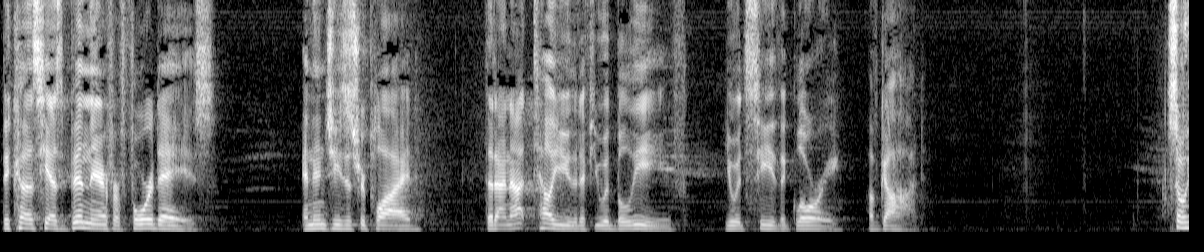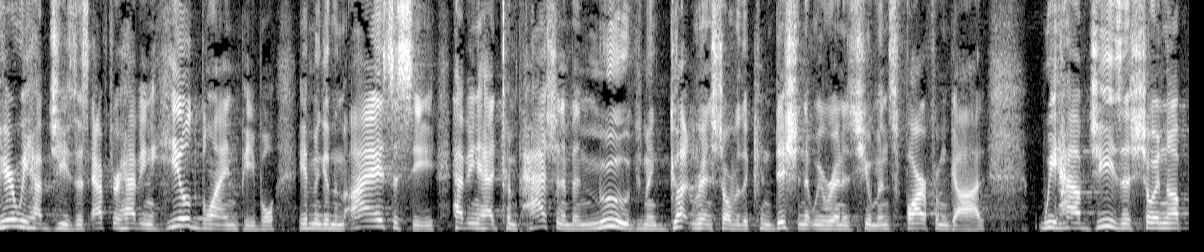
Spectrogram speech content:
because he has been there for four days. And then Jesus replied, Did I not tell you that if you would believe, you would see the glory of God? So here we have Jesus, after having healed blind people, even given them eyes to see, having had compassion and been moved, been gut wrenched over the condition that we were in as humans, far from God. We have Jesus showing up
